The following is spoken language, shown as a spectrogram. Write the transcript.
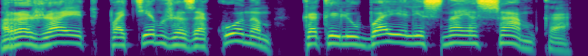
рожает по тем же законам, как и любая лесная самка,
